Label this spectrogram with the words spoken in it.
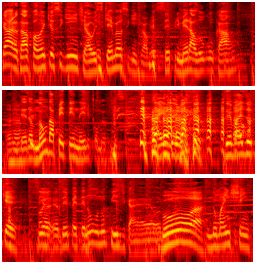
Cara, eu tava falando que é o seguinte, ó, o esquema é o seguinte, ó, você primeiro aluga um carro, entendeu? Não dá PT nele, como eu fiz. Aí você vai, você faz o quê? Sim, eu, eu dei PT num, num quid, cara. é, Boa! numa enchente.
